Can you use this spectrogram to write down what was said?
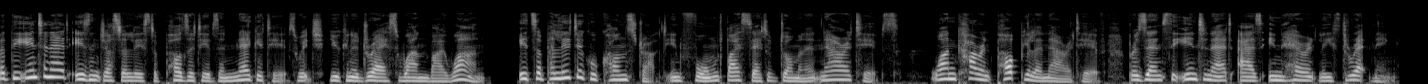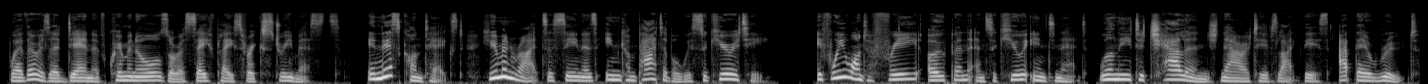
But the internet isn't just a list of positives and negatives which you can address one by one. It's a political construct informed by a set of dominant narratives. One current popular narrative presents the internet as inherently threatening, whether as a den of criminals or a safe place for extremists. In this context, human rights are seen as incompatible with security. If we want a free, open, and secure internet, we'll need to challenge narratives like this at their root.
